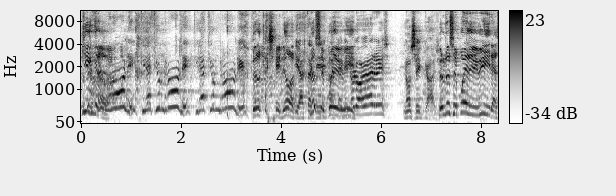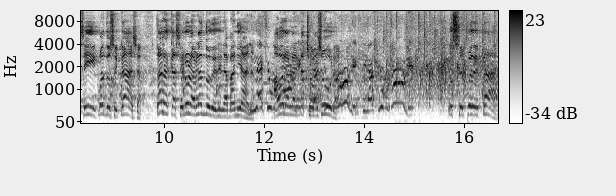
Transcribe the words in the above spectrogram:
¿quién Un graba? Rolex, tiraste un Rolex, tiraste un Rolex. Pero calle, no, Y hasta no que, se puede hasta que vivir. no lo agarres, no se calla. Pero no se puede vivir así, ¿cuándo se calla? Está la cacerola hablando desde la mañana. Tiraste un Ahora habla el tacho de tiraste un basura. Rolex, tiraste un Rolex. No se puede estar.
